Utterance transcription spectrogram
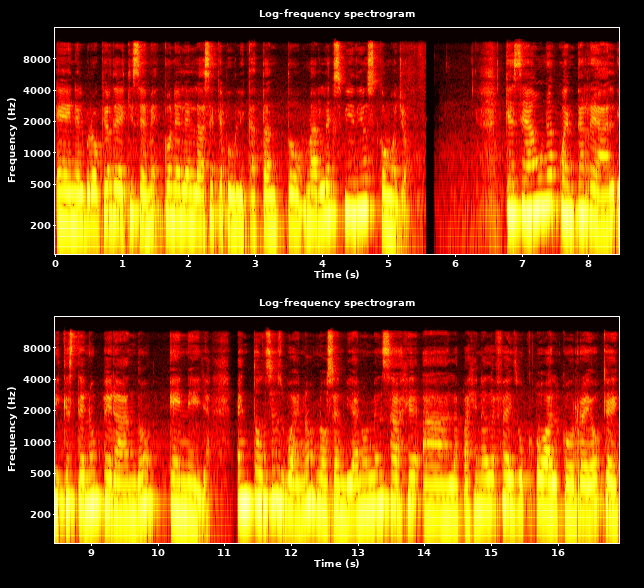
en el broker de XM con el enlace que publica tanto Marlex Videos como yo. Que sea una cuenta real y que estén operando en ella. Entonces, bueno, nos envían un mensaje a la página de Facebook o al correo que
